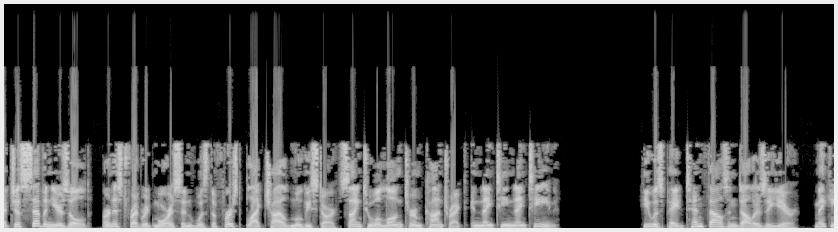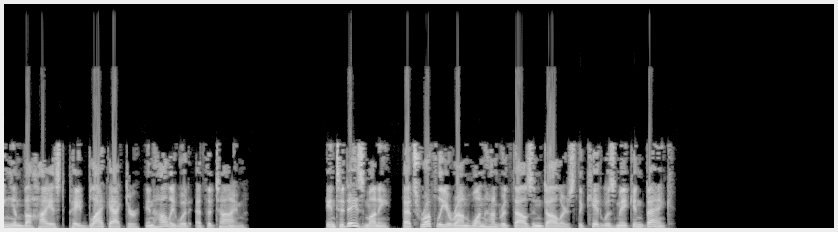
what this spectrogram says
At just seven years old, Ernest Frederick Morrison was the first black child movie star signed to a long-term contract in 1919. He was paid $10,000 a year, making him the highest paid black actor in Hollywood at the time. In today's money, that's roughly around $100,000 the kid was making bank.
